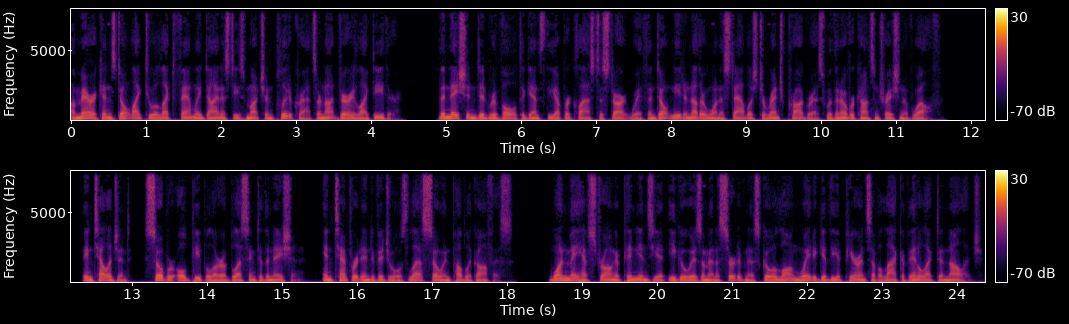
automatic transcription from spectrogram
Americans don't like to elect family dynasties much, and plutocrats are not very liked either. The nation did revolt against the upper class to start with and don't need another one established to wrench progress with an overconcentration of wealth. Intelligent, sober old people are a blessing to the nation, intemperate individuals less so in public office. One may have strong opinions, yet egoism and assertiveness go a long way to give the appearance of a lack of intellect and knowledge.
